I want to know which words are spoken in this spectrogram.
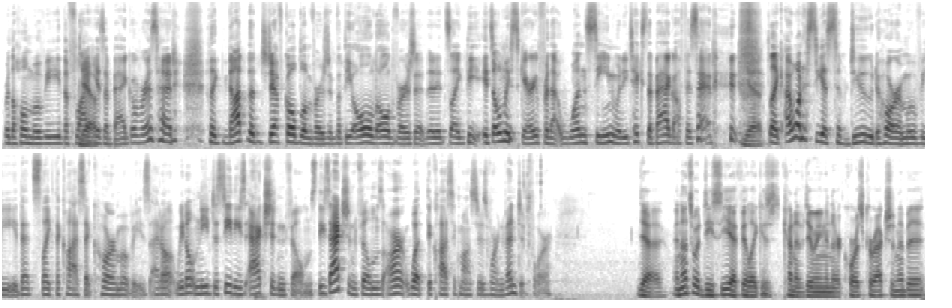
where the whole movie the fly Yeah. he has a bag over his head. Like not the jeff goldblum version but the old old version. And it's like the it's only scary for that one scene when he takes the bag off his head. Yeah. like i want to see a subdued horror movie that's like the classic horror movies. I don't we don't need to see these action films. These action films aren't what the classic monsters were invented for. Yeah, and that's what DC I feel like is kind of doing in their course correction a bit,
